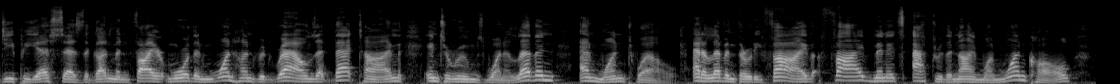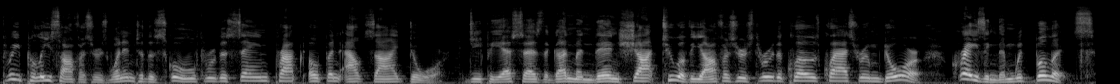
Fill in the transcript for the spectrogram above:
DPS says the gunman fired more than 100 rounds at that time into rooms 111 and 112. At 11:35, 5 minutes after the 911 call, three police officers went into the school through the same propped open outside door. DPS says the gunman then shot two of the officers through the closed classroom door, grazing them with bullets.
